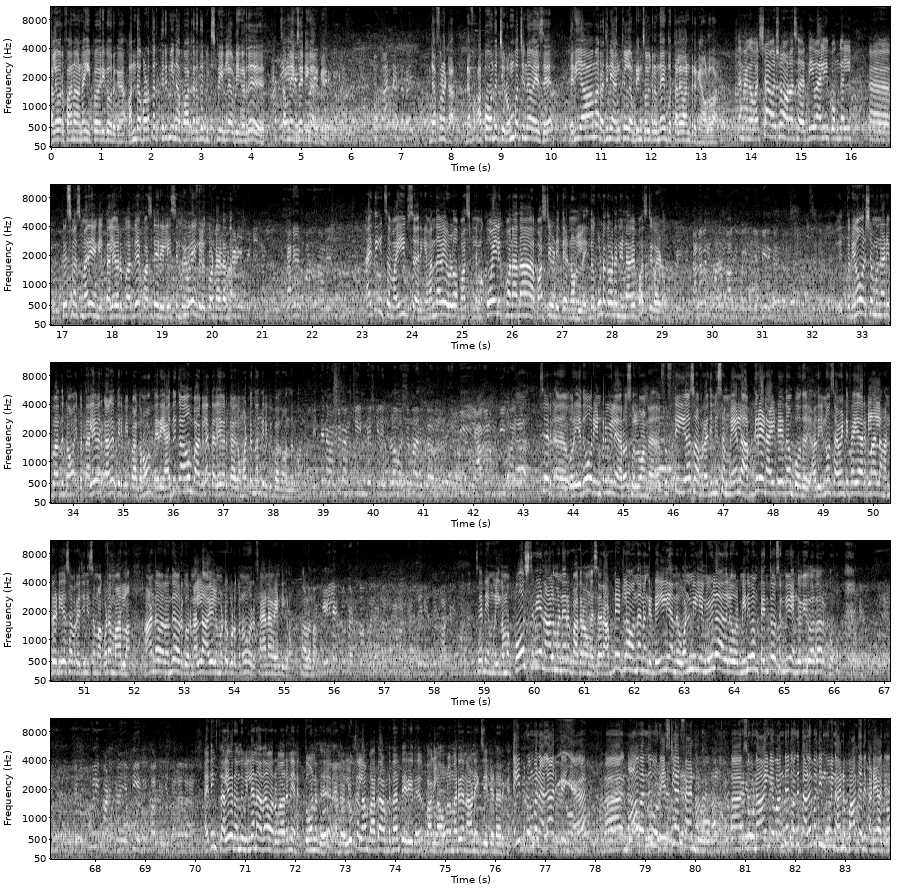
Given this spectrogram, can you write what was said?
தலைவர் ஃபேன் ஆனால் இப்போ வரைக்கும் இருக்கேன். அந்த படத்தை திரும்பி நான் பார்க்குறது பிக் ஸ்க்ரீனில் அப்படிங்கிறது செம்ம எக்ஸைட்டிங்காக இருக்குது டெஃபினட்டாக டெஃப அப்போ வந்து ரொம்ப சின்ன வயசு. தெரியாமல் ரஜினி அங்கிள் அப்படின்னு சொல்லிட்டு இருந்தேன் இப்போ தலைவான்ட்டு இருக்கேன் அவ்வளோதான் சார் நாங்கள் வருஷா வருஷம் வரோம் சார். தீபாவளி பொங்கல் கிறிஸ்மஸ் மாதிரி எங்களுக்கு தலைவர் பர்த்டே ஃபஸ்ட் டே ரிலீஸ்ன்றது எங்களுக்கு கொண்டாட்டம் தான். I think it's a vibe sir. இங்கே வந்தாவே எவ்வளோ பாசிட்டிவ் நம்ம கோயிலுக்கு போனால் தான் பாசிட்டிவிட்டி தேடணும் இல்லை. இந்த கூட்டத்தோட நின்னாவே பாசிட்டிவ் ஆகிடும் எத்தனையோ வருஷம் முன்னாடி பார்த்துட்டோம். இப்போ தலைவருக்காக திருப்பி பார்க்குறோம். வேறு எதுக்காகவும் பார்க்கல. தலைவருக்காக மட்டும்தான் திருப்பி பார்க்க வந்திருக்கோம். இத்தனை வருஷம் கழிச்சு இண்டஸ்ட்ரியில் இவ்வளோ வருஷமா இருக்காரு எப்படி யாரால முடியுமா இது? சார் ஒரு ஏதோ ஒரு இன்டர்வியூவில் யாரோ சொல்லுவாங்க. ஃபிஃப்டி இயர்ஸ் ஆஃப் ரஜினிசம் மேலே அப்கிரேட் ஆகிட்டே தான் போகுது. அது இன்னும் செவன்ட்டி ஃபைவாக இருக்கலாம் இல்லை ஹண்ட்ரட் இயர்ஸ் ஆஃப் ரஜினிசமாக கூட மாறலாம். ஆண்டவர் வந்து அவருக்கு ஒரு நல்ல ஆயுளை மட்டும் கொடுக்கணும்னு ஒரு ஃபேனாக வேண்டிக்கிறோம். அவ்வளோதான் ஜெயிலர் டூ கன்ஃபார்ம் பண்ணிருக்காங்க அந்த அப்டேட் எப்படி பார்க்குறீங்க சார் எங்களுக்கு நம்ம போஸ்ட்டுவே நாலு மணி நேரம் பார்க்குறவங்க சார். அப்டேட்லாம் வந்து நாங்கள் டெய்லி அந்த ஒன் மில்லியன் வியூவில் அதில் ஒரு மினிமம் டென் தௌசண்ட் வியூ எங்கள் வியூவாக தான் இருக்கும். கூலி எப்படி ஐ திங்க் தலைவர் வந்து வில்லனாக தான் வருவாருன்னு எனக்கு தோணுது. அந்த லுக்கெல்லாம் பார்த்தா அப்படி தான் தெரியுது. பார்க்கலாம். அவங்கள மாதிரி தான் நானும் எக்ஸைட்டடாக இருக்கேன். இப்போ ரொம்ப நல்லா இருக்கீங்க. நான் வந்து ஒரு எஸ்டிஆர் ஃபேன் ப்ரோ ஸோ நான் இங்கே வந்தது வந்து தளபதி மூவி நான் இன்னும் பார்த்தது கிடையாது.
